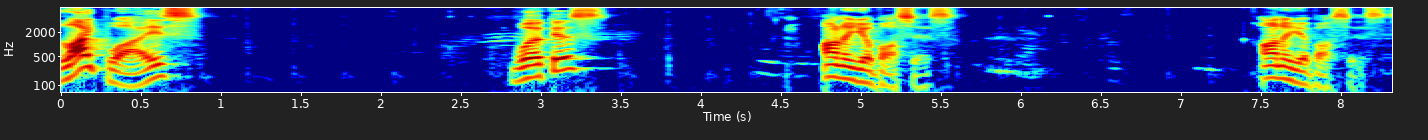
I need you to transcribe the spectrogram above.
Likewise, workers, honor your bosses. Honor your bosses.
